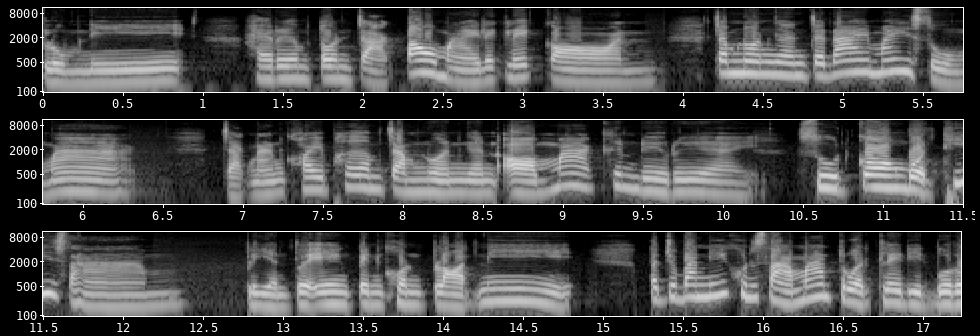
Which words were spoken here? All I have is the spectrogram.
กลุ่มนี้ ให้เริ่มต้นจากเป้าหมายเล็กๆก่อนจำนวนเงินจะได้ไม่สูงมาก จากนั้นค่อยเพิ่มจำนวนเงินออมมากขึ้นเรื่อยๆ สูตรโกงบทที่ 3 เปลี่ยนตัวเองเป็นคนปลอดหนี้ปัจจุบันนี้คุณสามารถตรวจเครดิตบูโร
